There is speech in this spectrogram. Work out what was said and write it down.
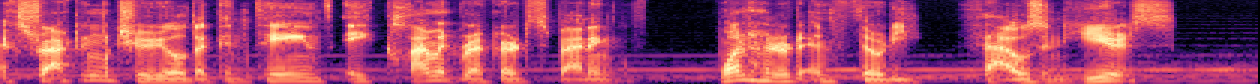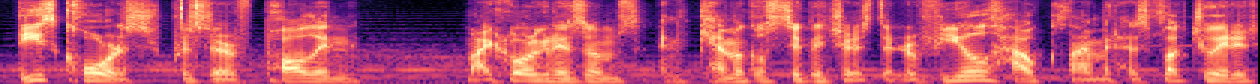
extracting material that contains a climate record spanning 130,000 years. These cores preserve pollen, microorganisms, and chemical signatures that reveal how climate has fluctuated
